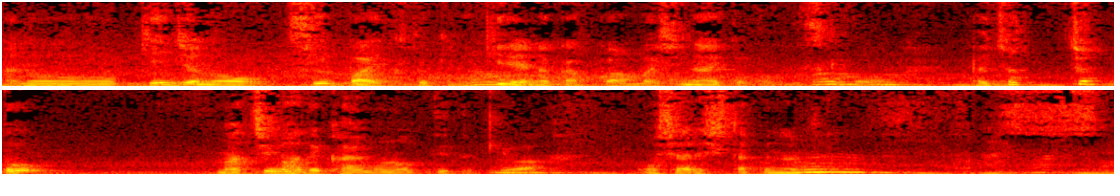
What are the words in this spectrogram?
あのー近所のスーパー行くときに綺麗な格好あんまりしないと思うんですけど、うん。やっぱりちょちょっと街まで買い物っていう時はおしゃれしたくなるじゃないですか。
